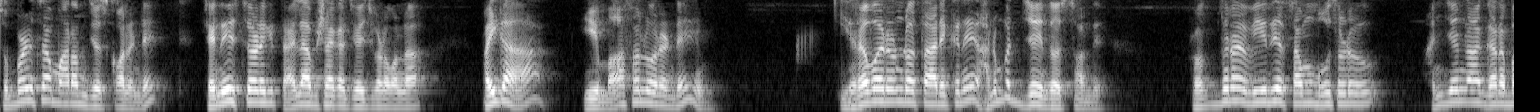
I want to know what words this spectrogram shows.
సుబ్రహ్మణ్య స్వామి ఆరాధన చేసుకోవాలండి. శనీశ్వరుడికి తైలాభిషేకాలు చేయించుకోవడం వల్ల పైగా ఈ మాసంలోనండి ఇరవై రెండో తారీఖునే హనుమత్ జయంతి వస్తుంది. రుద్ర వీర్య సంభూతుడు అంజనా గర్భ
